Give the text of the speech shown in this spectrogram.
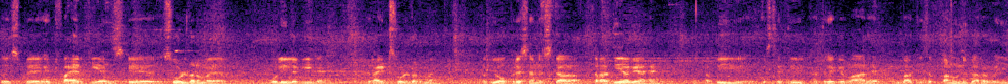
तो इस पर हिट फायर किया, इसके शोल्डर में गोली लगी है राइट शोल्डर में। अभी ऑपरेशन इसका करा दिया गया है। अभी स्थिति खतरे के बाहर है बाकी सब कानूनी कार्रवाई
